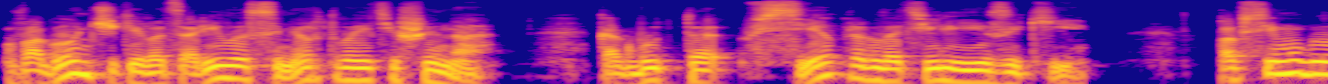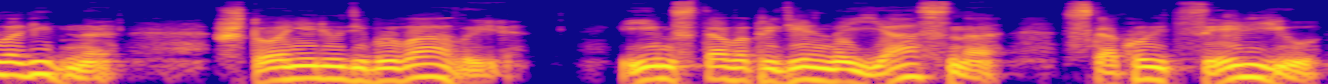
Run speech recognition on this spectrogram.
в вагончике воцарилась мертвая тишина, как будто все проглотили языки. По всему было видно — что они люди бывалые, и им стало предельно ясно, с какой целью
